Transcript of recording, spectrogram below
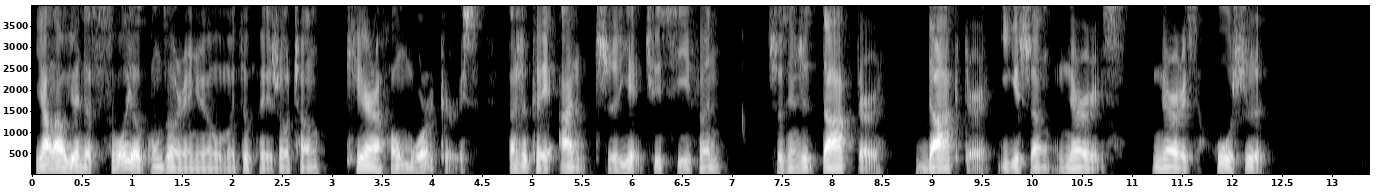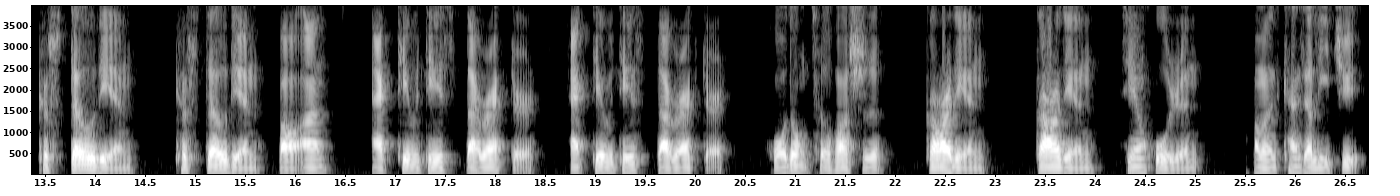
养老院的所有工作人员，我们就可以说成 care home workers，但是可以按职业去细分。首先是 doctor，doctor 医生，nurse，nurse 护士。custodian custodian 保安，activities director activities director 活动策划师，guardian guardian 监护人。我们看一下例句：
